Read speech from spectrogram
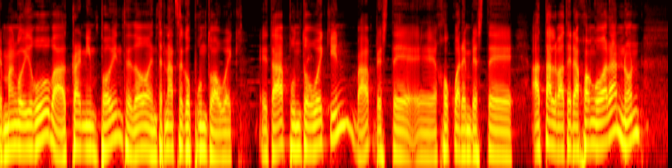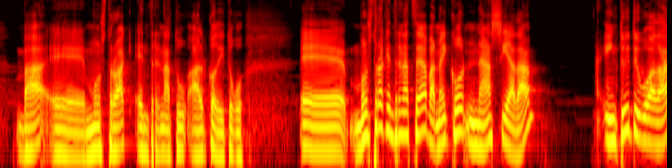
emango digu, ba, training point edo entrenatzeko puntu hauek. Eta puntu hauekin, ba, beste, e, jokuaren beste atal batera joango gara, non, ba, e, monstruoak entrenatu ahalko ditugu. E, monstruoak entrenatzea ba nahiko nahasia da, intuitiboa da,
